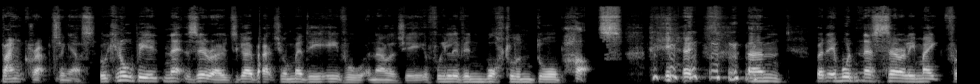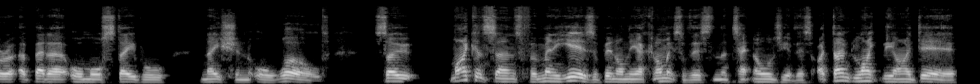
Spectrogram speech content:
bankrupting us. We can all be net zero, to go back to your medieval analogy, if we live in wattle and daub huts. um, but it wouldn't necessarily make for a better or more stable nation or world. So my concerns for many years have been on the economics of this and the technology of this. I don't like the idea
